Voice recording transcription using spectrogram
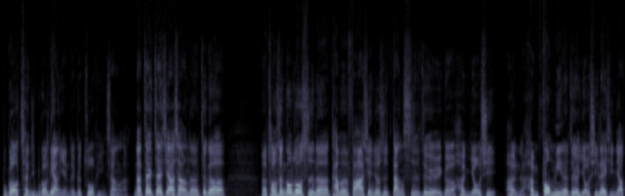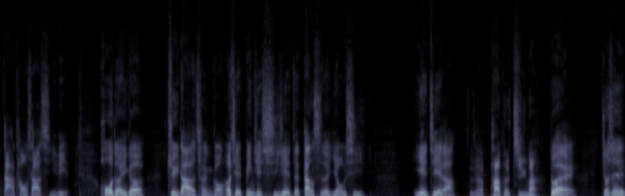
不够成绩不够亮眼的一个作品上了。那再再加上呢，这个。呃，重生工作室呢，他们发现就是当时这个有一个很游戏很很风靡的这个游戏类型叫大逃杀系列，获得一个巨大的成功，而且并且席卷着当时的游戏业界啦，就是 PUBG 嘛，对，就是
